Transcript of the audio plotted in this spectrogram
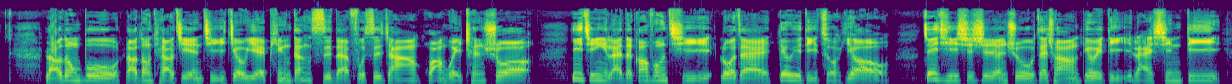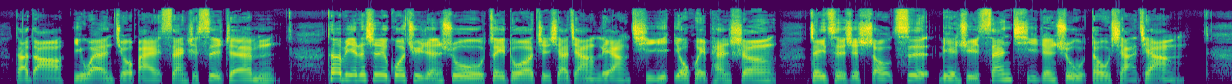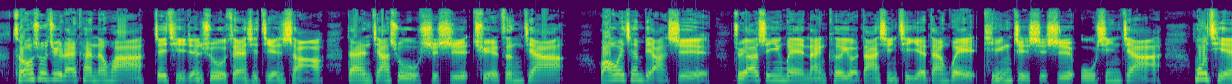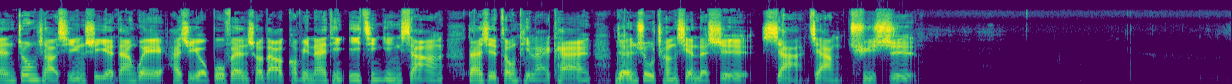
劳动部劳动条件及就业平等司的副司长黄维琛说，疫情以来的高峰期落在六月底左右，这一期实施人数再创六月底以来新低，达到一万九百三十四人。特别的是，过去人数最多只下降两期，又会攀升。这一次是首次连续三期人数都下降。从数据来看的话，这期人数虽然是减少，但加速实施却增加。王维琛表示，主要是因为南科有大型企业单位停止实施无薪假，目前中小型事业单位还是有部分受到 COVID-19 疫情影响，但是总体来看，人数呈现的是下降趋势。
